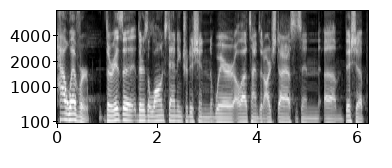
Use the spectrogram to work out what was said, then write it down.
However, there is a there's a long-standing tradition where a lot of times an archdiocesan um, bishop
